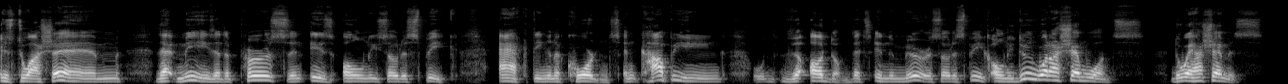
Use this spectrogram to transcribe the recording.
is to Hashem. That means that the person is only, so to speak, acting in accordance and copying the Adam that's in the mirror, so to speak, only doing what Hashem wants, the way Hashem is.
